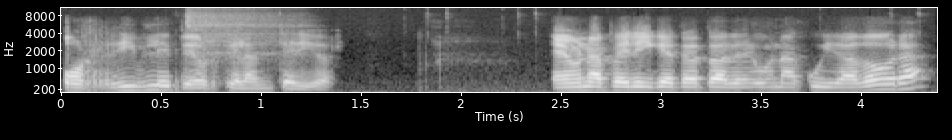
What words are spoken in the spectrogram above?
horrible, peor que la anterior. Es una peli que trata de una cuidadora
